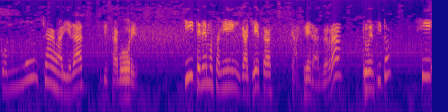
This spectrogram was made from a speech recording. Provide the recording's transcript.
con mucha variedad de sabores. Y tenemos también galletas caseras, ¿verdad? Rubencito. Sí,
